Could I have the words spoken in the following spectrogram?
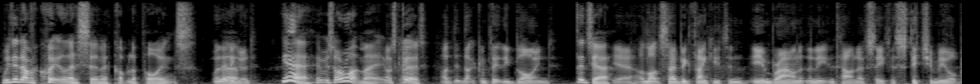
We did have a quick listen, a couple of points. Well, they're Um, good. Yeah, it was all right, mate. It was good. I did that completely blind. Did you? Yeah, I'd like to say a big thank you to Ian Brown at the Nuneaton Town FC for stitching me up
